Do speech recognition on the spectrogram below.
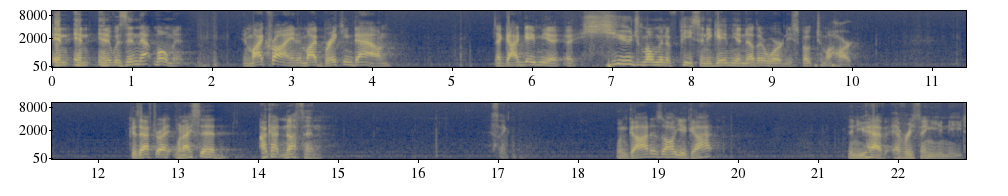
And, and, and it was in that moment, in my crying and my breaking down, that God gave me a, a huge moment of peace and He gave me another word and He spoke to my heart. Because after I, when I said, I got nothing, it's like, when God is all you got, then you have everything you need.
